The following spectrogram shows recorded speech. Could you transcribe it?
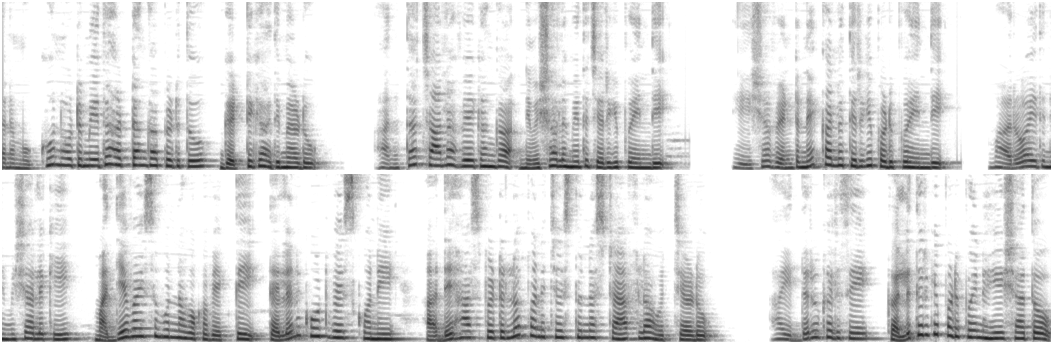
తన ముక్కు నోటి మీద అడ్డంగా పెడుతూ గట్టిగా అదిమాడు. అంతా చాలా వేగంగా నిమిషాల మీద జరిగిపోయింది. ఈషా వెంటనే కళ్ళు తిరిగి పడిపోయింది. మరో ఐదు నిమిషాలకి మధ్య వయసు ఉన్న ఒక వ్యక్తి తెల్లని కోట్ వేసుకొని అదే హాస్పిటల్లో పనిచేస్తున్న స్టాఫ్లా వచ్చాడు. ఆ ఇద్దరూ కలిసి కళ్ళు తిరిగి పడిపోయిన ఈషాతో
